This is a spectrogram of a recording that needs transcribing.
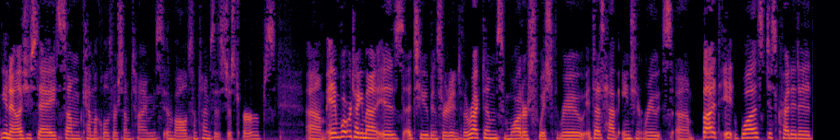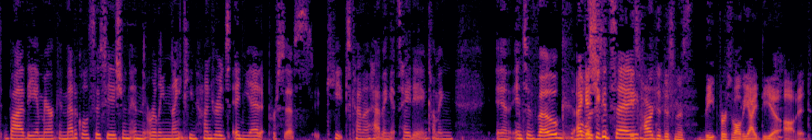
you know, as you say, some chemicals are sometimes involved. Sometimes it's just herbs. Um, and what we're talking about is a tube inserted into the rectum, some water swished through. It does have ancient roots, um, but it was discredited by the American Medical Association in the early 1900s, and yet it persists. It keeps kind of having its heyday and coming uh, into vogue, I guess you could say. It's hard to dismiss the first of all the idea of it,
